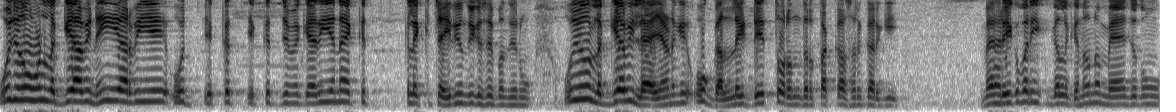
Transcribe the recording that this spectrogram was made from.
ਉਹ ਜਦੋਂ ਹੁਣ ਲੱਗਿਆ ਵੀ ਨਹੀਂ ਯਾਰ ਵੀ ਇਹ, ਉਹ ਇੱਕ ਇੱਕ ਜਿਵੇਂ ਕਹਿ ਦਈਏ ਨਾ, ਇੱਕ ਕਲਿੱਕ ਚਾਹੀਦੀ ਹੁੰਦੀ ਕਿਸੇ ਬੰਦੇ ਨੂੰ। ਉਹ ਜਦੋਂ ਲੱਗਿਆ ਵੀ ਲੈ ਜਾਣਗੇ, ਉਹ ਗੱਲ ਏਡੇ ਧੁਰ ਅੰਦਰ ਤੱਕ ਅਸਰ ਕਰ ਗਈ। ਮੈਂ ਹਰੇਕ ਵਾਰੀ ਇੱਕ ਗੱਲ ਕਹਿੰਦਾ ਹੁੰਦਾ, ਮੈਂ ਜਦੋਂ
